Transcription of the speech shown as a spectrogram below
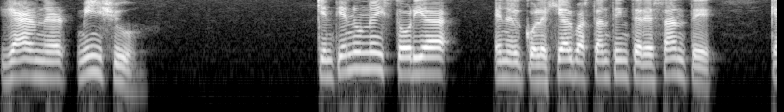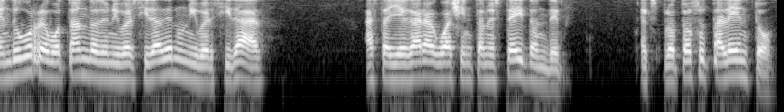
Garner Minshew, quien tiene una historia en el colegial bastante interesante, que anduvo rebotando de universidad en universidad hasta llegar a Washington State, donde explotó su talento.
